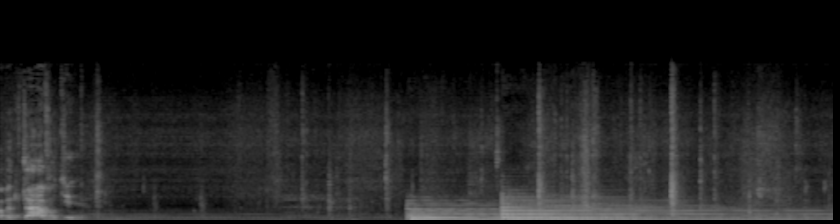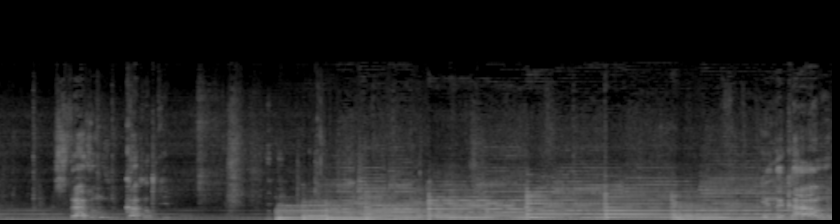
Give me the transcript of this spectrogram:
Op een tafeltje. staat een kacheltje. In de kamer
